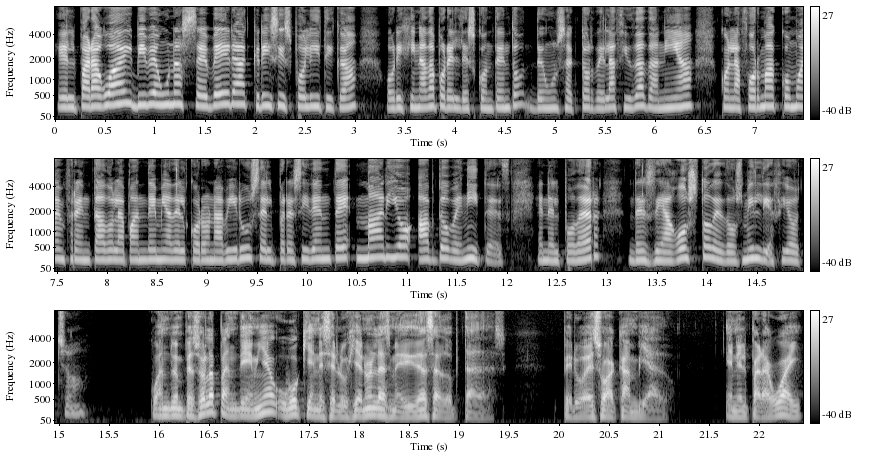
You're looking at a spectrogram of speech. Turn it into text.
El Paraguay vive una severa crisis política originada por el descontento de un sector de la ciudadanía con la forma como ha enfrentado la pandemia del coronavirus el presidente Mario Abdo Benítez en el poder desde agosto de 2018. Cuando empezó la pandemia hubo quienes elogiaron las medidas adoptadas, pero eso ha cambiado. En el Paraguay,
